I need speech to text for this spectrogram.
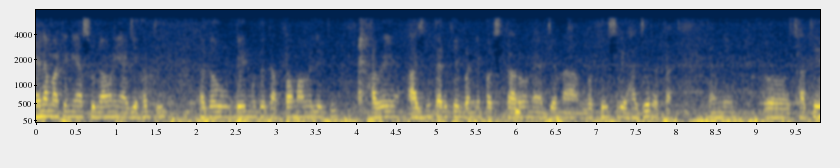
એના માટેની આ સુનાવણી આજે હતી. અગાઉ બે મુદત આપવામાં આવેલી હતી. હવે આજની તારીખે બંને પક્ષકારોને જેમના વકીલશ્રી હાજર હતા, તેમની સાથે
